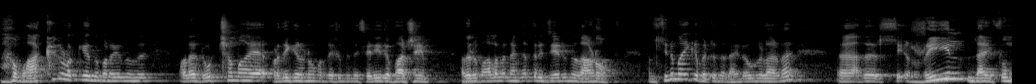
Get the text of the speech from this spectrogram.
വാക്കുകളൊക്കെ എന്ന് പറയുന്നത് വളരെ രൂക്ഷമായ പ്രതികരണവും അദ്ദേഹത്തിന്റെ ശരീരഭാഷയും അതൊരു പാർലമെന്റ് അംഗത്തിന് ചേരുന്നതാണോ? അത് സിനിമയ്ക്ക് പറ്റുന്ന ഡയലോഗുകളാണ്. അത് റിയൽ ലൈഫും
